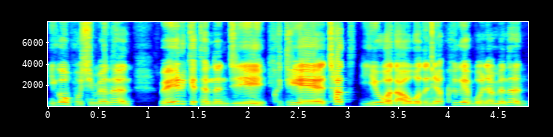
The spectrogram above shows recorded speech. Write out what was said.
이거 보시면은 왜 이렇게 됐는지 그 뒤에 차트 이유가 나오거든요. 그게 뭐냐면은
